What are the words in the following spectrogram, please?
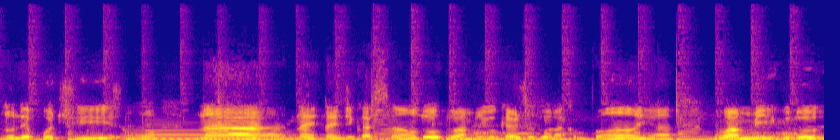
no nepotismo, na, na, na indicação do, do, amigo que ajudou na campanha, no amigo do,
